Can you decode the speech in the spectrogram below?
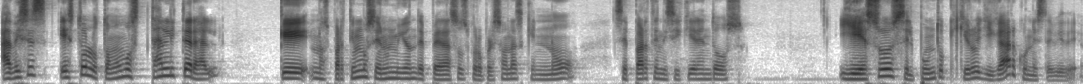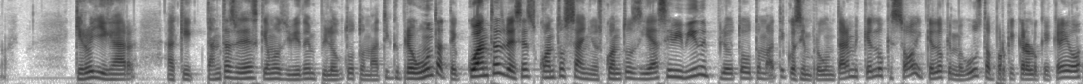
a veces esto lo tomamos tan literal que nos partimos en un millón de pedazos por personas que no se parten ni siquiera en dos. Y eso es el punto que quiero llegar con este video. Quiero llegar a que tantas veces que hemos vivido en piloto automático, y pregúntate, ¿cuántas veces, cuántos años, cuántos días he vivido en piloto automático sin preguntarme qué es lo que soy, qué es lo que me gusta, por qué creo lo que creo,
